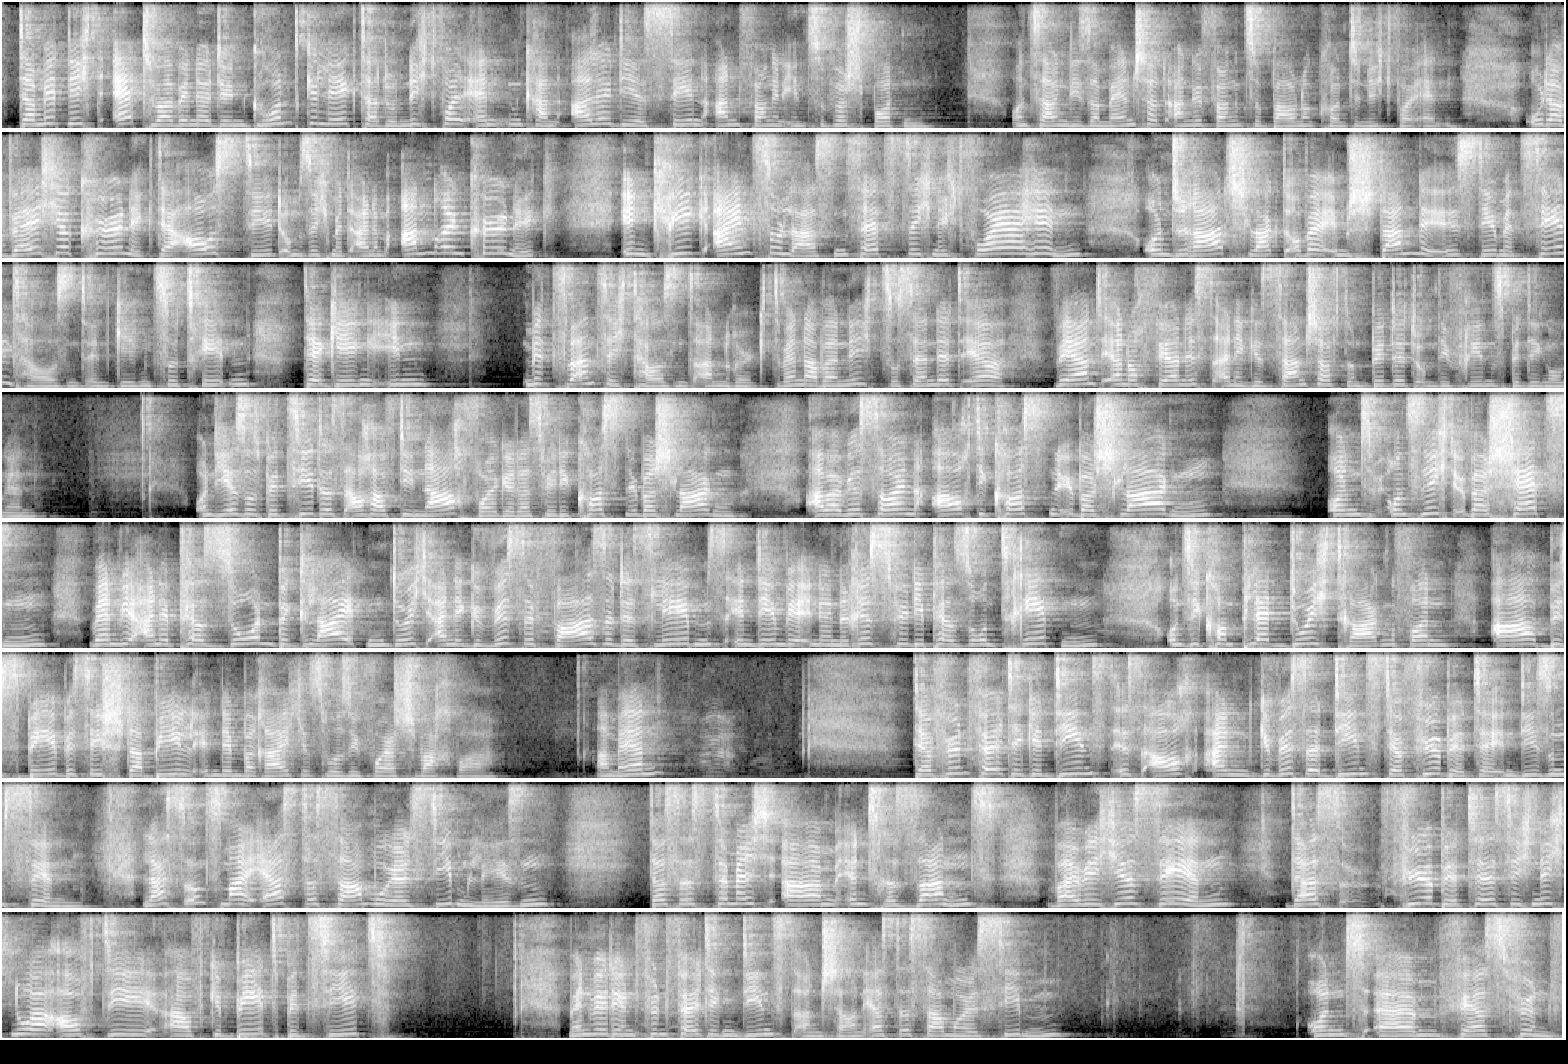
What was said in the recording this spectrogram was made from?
damit nicht etwa, wenn er den Grund gelegt hat und nicht vollenden kann, alle, die es sehen, anfangen, ihn zu verspotten und sagen, dieser Mensch hat angefangen zu bauen und konnte nicht vollenden. Oder welcher König, der auszieht, um sich mit einem anderen König in Krieg einzulassen, setzt sich nicht vorher hin und ratschlagt, ob er imstande ist, dem mit 10.000 entgegenzutreten, der gegen ihn mit 20.000 anrückt. Wenn aber nicht, so sendet er, während er noch fern ist, eine Gesandtschaft und bittet um die Friedensbedingungen. Und Jesus bezieht es auch auf die Nachfolge, dass wir die Kosten überschlagen. Aber wir sollen auch die Kosten überschlagen, und uns nicht überschätzen, wenn wir eine Person begleiten durch eine gewisse Phase des Lebens, in dem wir in den Riss für die Person treten und sie komplett durchtragen von A bis B, bis sie stabil in dem Bereich ist, wo sie vorher schwach war. Amen. Der fünffältige Dienst ist auch ein gewisser Dienst der Fürbitte in diesem Sinn. Lasst uns mal 1 Samuel 7 lesen. Das ist ziemlich ähm, interessant, weil wir hier sehen, dass Fürbitte sich nicht nur auf, die, auf Gebet bezieht. Wenn wir den fünffältigen Dienst anschauen, 1 Samuel 7 und ähm, Vers 5.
